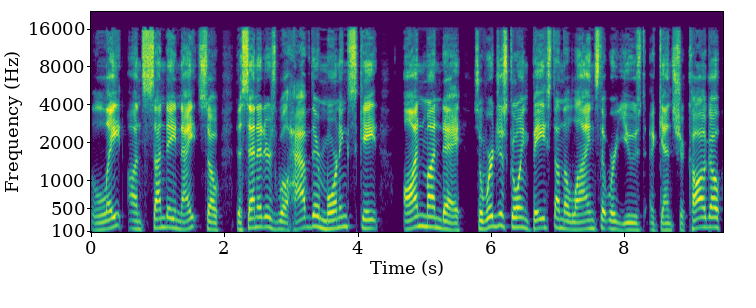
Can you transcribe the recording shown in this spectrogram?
late on Sunday night. So the Senators will have their morning skate on Monday. So we're just going based on the lines that were used against Chicago.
